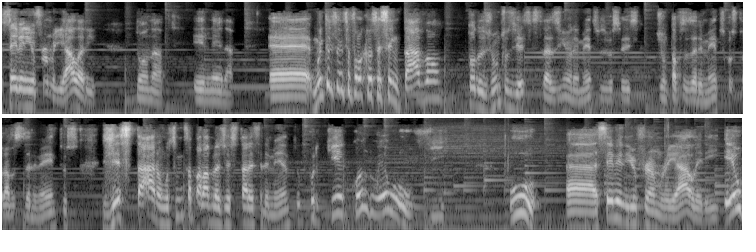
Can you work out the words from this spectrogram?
Saving You from Reality, dona Helena. É, muito interessante, você falou que vocês sentavam todos juntos e esses traziam elementos, e vocês juntavam esses elementos, costuravam esses elementos, gestaram, gostei dessa palavra gestar esse elemento, porque quando eu ouvi o uh, Saving You From Reality, eu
